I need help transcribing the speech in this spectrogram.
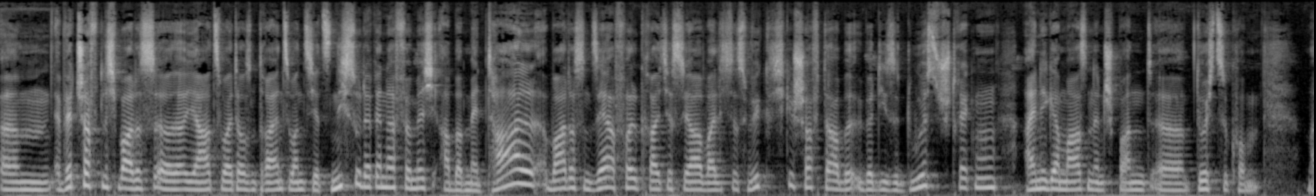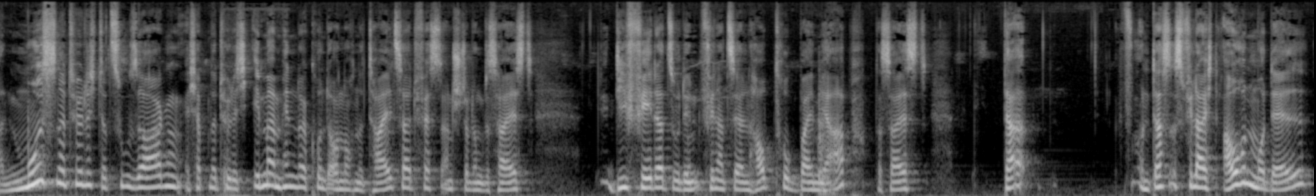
ähm, wirtschaftlich war das äh, Jahr 2023 jetzt nicht so der Renner für mich, aber mental war das ein sehr erfolgreiches Jahr, weil ich das wirklich geschafft habe, über diese Durststrecken einigermaßen entspannt äh, durchzukommen. Man muss natürlich dazu sagen, ich habe natürlich immer im Hintergrund auch noch eine Teilzeitfestanstellung. Das heißt, die federt so den finanziellen Hauptdruck bei mir ab. Das heißt, da, und das ist vielleicht auch ein Modell,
